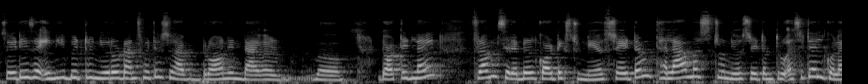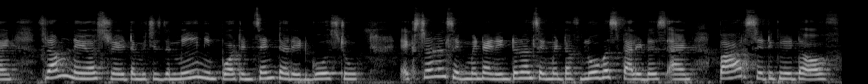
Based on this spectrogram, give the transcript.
So it is an inhibitory neurotransmitter. So I have drawn in uh, dotted line from cerebral cortex to neostriatum, thalamus to neostriatum through acetylcholine. From neostriatum, which is the main important center, it goes to external segment and internal segment of globus pallidus and pars reticulata of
